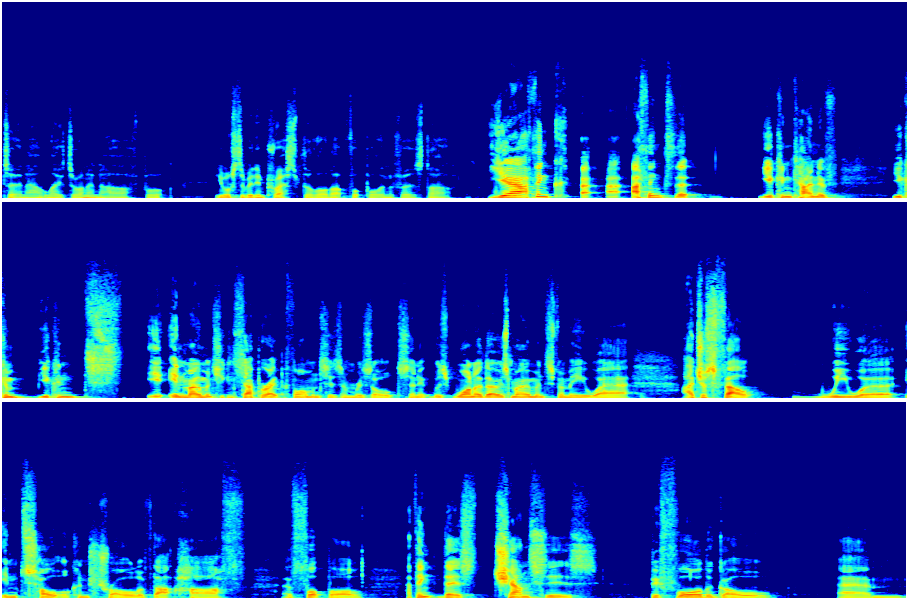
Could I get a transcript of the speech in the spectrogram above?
turn out later on in the half. But you must have been impressed with a lot of that football in the first half. Yeah, I think I, I think that you can kind of you can you can in moments you can separate performances and results, and it was one of those moments for me where I just felt we were in total control of that half of football. I think there's chances before the goal, um,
